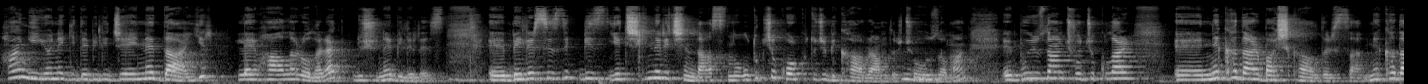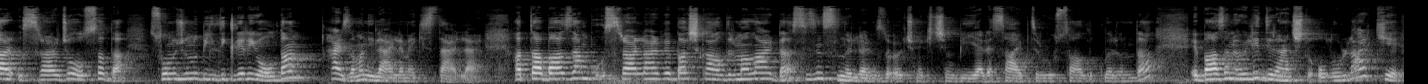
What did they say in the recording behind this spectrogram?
hangi yöne gidebileceğine dair levhalar olarak düşünebiliriz. E, belirsizlik biz yetişkinler için de aslında oldukça korkutucu bir kavramdır çoğu Hı-hı. zaman. E, bu yüzden çocuklar e, ne kadar baş kaldırsa, ne kadar ısrarcı olsa da sonucunu bildikleri yoldan her zaman ilerlemek isterler. Hatta bazen bu ısrarlar ve baş kaldırmalar da sizin sınırlarınızı ölçmek için bir yere sahiptir ruhsallıklarında. E bazen öyle dirençli olurlar ki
